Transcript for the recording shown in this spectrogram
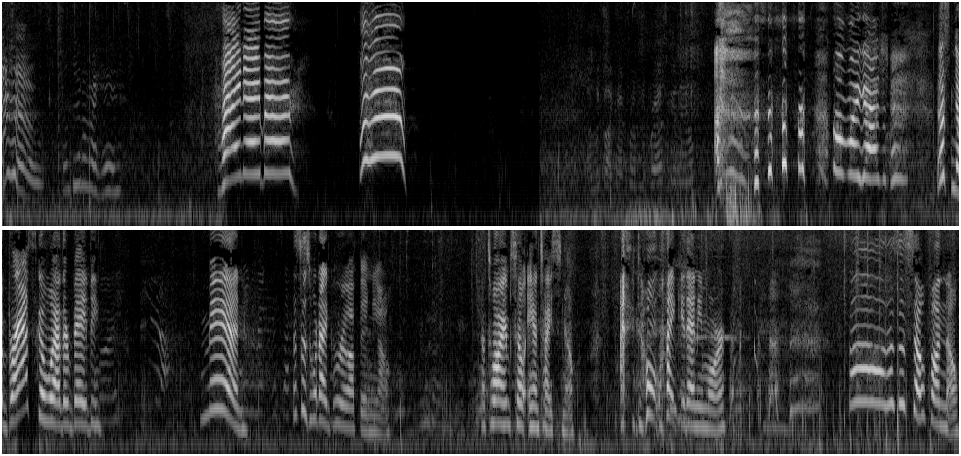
Ow. Don't do it on my head. Hi, neighbor! Woohoo! I look like I'm from Nebraska now. oh my gosh. That's Nebraska weather, baby. Man, this is what I grew up in, y'all. That's why I'm so anti-snow. I don't like it anymore. oh, this is so fun though.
